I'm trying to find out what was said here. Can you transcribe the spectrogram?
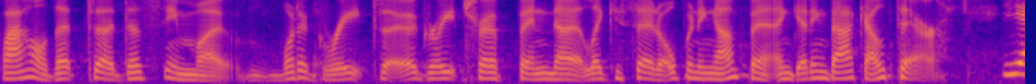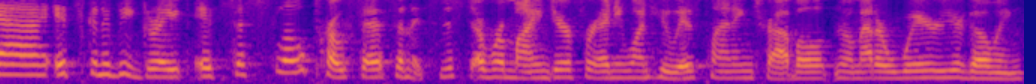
Wow, that uh, does seem uh, what a great, a great trip, and uh, like you said, opening up and getting back out there. Yeah, it's going to be great. It's a slow process, and it's just a reminder for anyone who is planning travel, no matter where you're going.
